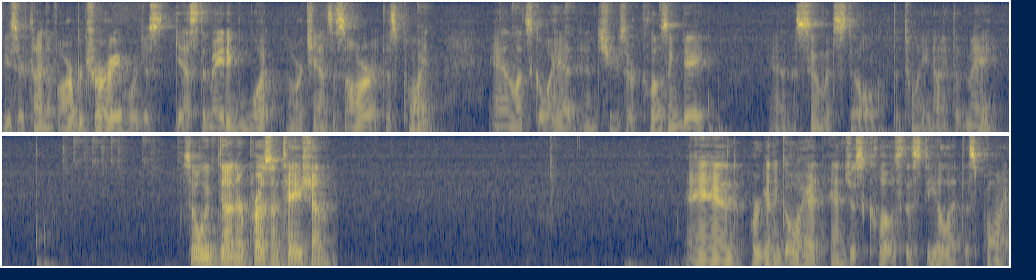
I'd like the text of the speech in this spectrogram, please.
These are kind of arbitrary. We're just guesstimating what our chances are at this point. And let's go ahead and choose our closing date and assume it's still the 29th of May. So we've done our presentation. And we're going to go ahead and just close this deal at this point.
